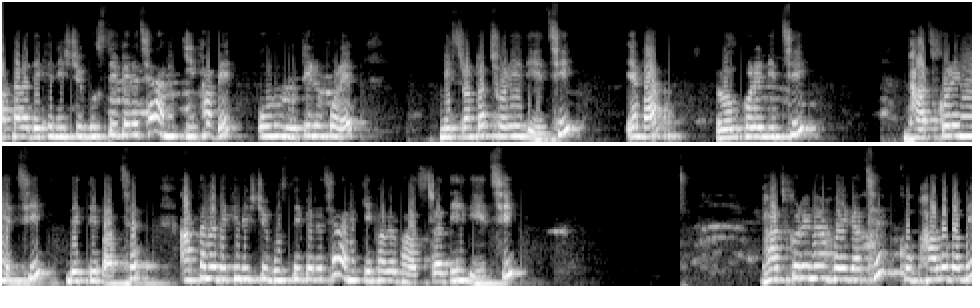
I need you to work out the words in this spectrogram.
আপনারা দেখে নিশ্চয়ই বুঝতেই পেরেছেন আমি কীভাবে পুরো রুটির উপরে মিশ্রণটা ছড়িয়ে দিয়েছি। এবার রোল করে নিচ্ছি, ভাজ করে নিয়েছি দেখতে পাচ্ছেন। আপনারা দেখে নিশ্চয়ই বুঝতেই পেরেছেন আমি কীভাবে ভাজটা দিয়ে দিয়েছি। ভাজ করে নেওয়া হয়ে গেছে। খুব ভালোভাবে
